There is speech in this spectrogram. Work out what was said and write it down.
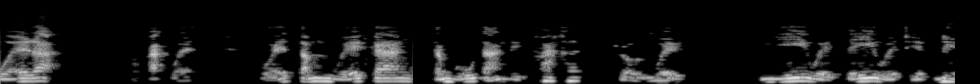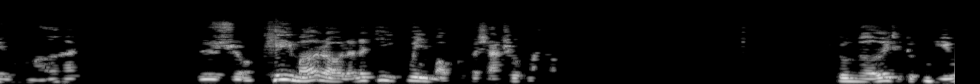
huệ ra. Phát huệ. Huệ tâm, huệ can trong ngũ tạng đi phát hết, rồi huệ nhĩ huệ tỷ huệ, thiệt đều mở hết. Rồi khi mở rồi là nó chỉ quy một cái sáng suốt mà thôi. Tôi ngửi thì tôi cũng hiểu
